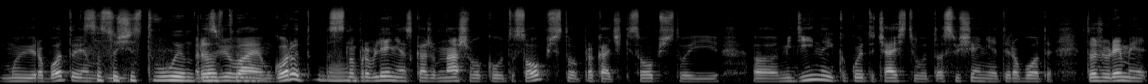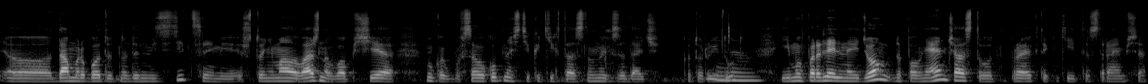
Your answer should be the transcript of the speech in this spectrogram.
мы работаем, сосуществуем, развиваем просто. город да. с направления, скажем, нашего какого-то сообщества, прокачки сообщества и э, медийной какой-то части вот освещения этой работы. В то же время э, дамы работают над инвестициями, что немаловажно вообще, ну как бы в совокупности каких-то основных задач, которые идут. Да. И мы параллельно идем, дополняем часто вот проекты какие-то стараемся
